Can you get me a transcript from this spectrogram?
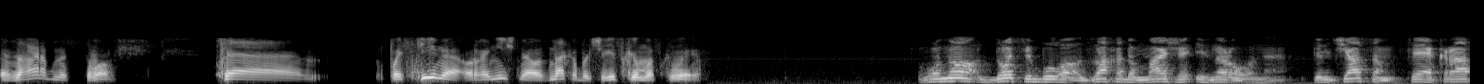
загарбництво, це постійна органічна ознака большевістської Москви. Воно досі було заходом майже ігнороване. Тим часом це якраз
